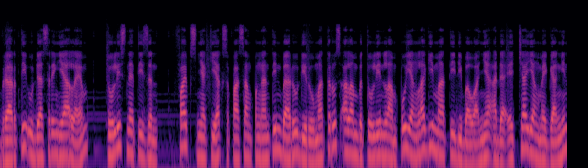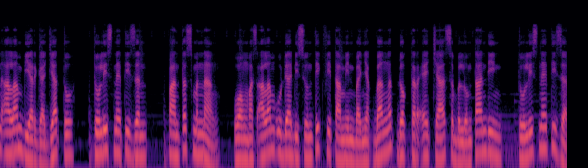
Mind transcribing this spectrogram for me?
berarti udah sering ya lem, tulis netizen. Vibes-nya kiak sepasang pengantin baru di rumah terus alam betulin lampu yang lagi mati di bawahnya ada Echa yang megangin alam biar gak jatuh, tulis netizen, pantes menang, Wong Mas Alam udah disuntik vitamin banyak banget dokter Echa sebelum tanding, tulis netizen.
